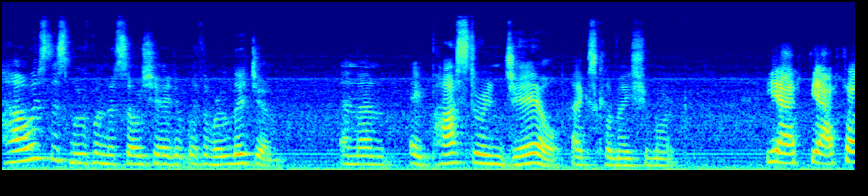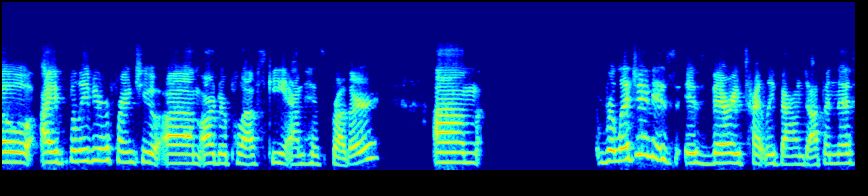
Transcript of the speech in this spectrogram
How is this movement associated with a religion? And then a pastor in jail! Exclamation mark. Yes, yeah. So I believe you're referring to um, Artur Pawlowski and his brother. Um, religion is is very tightly bound up in this,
